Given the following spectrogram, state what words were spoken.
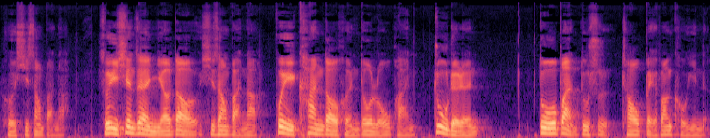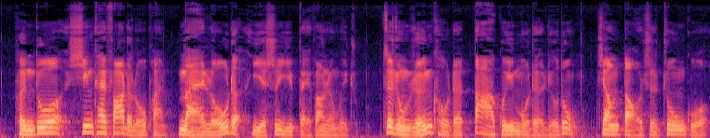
和西双版纳。所以现在你要到西双版纳，会看到很多楼盘住的人多半都是操北方口音的。很多新开发的楼盘，买楼的也是以北方人为主。这种人口的大规模的流动，将导致中国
